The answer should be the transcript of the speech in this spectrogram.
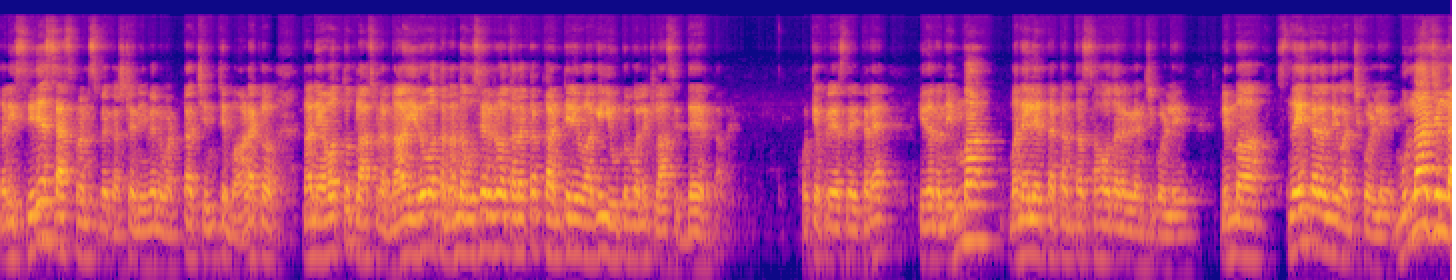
ನನಗೆ ಸೀರಿಯಸ್ ಆಸ್ಪಿರೆಂಟ್ಸ್ ಬೇಕಷ್ಟೇ ನೀವೇನು ಒಟ್ಟ ಚಿಂತೆ ಮಾಡಕ್ಕೆ ನಾನು ಯಾವತ್ತೂ ಕ್ಲಾಸ್ ಬಿಡೋಣ ನಾ ಇರುವ ನನ್ನ ಉಸಿರಿರೋ ತನಕ ಕಂಟಿನ್ಯೂ ಆಗಿ ಯೂಟ್ಯೂಬ್ ಅಲ್ಲಿ ಕ್ಲಾಸ್ ಇದ್ದೇ ಇರ್ತವೆ. ಓಕೆ ಪ್ರಿಯ ಸ್ನೇಹಿತರೆ, ಇದನ್ನು ನಿಮ್ಮ ಮನೆಯಲ್ಲಿರ್ತಕ್ಕಂಥ ಸಹೋದರರಿಗೆ ಹಂಚಿಕೊಳ್ಳಿ. ನಿಮ್ಮ ಸ್ನೇಹಿತರೊಂದಿಗೆ ಹಂಚಿಕೊಳ್ಳಿ. ಮುಲ್ಲಾಜಿಲ್ಲ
